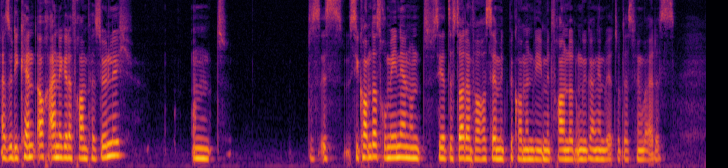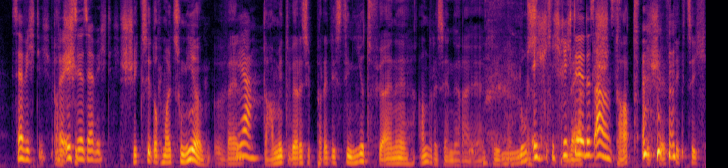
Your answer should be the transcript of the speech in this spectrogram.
also die kennt auch einige der Frauen persönlich und das ist, sie kommt aus Rumänien und sie hat das dort einfach auch sehr mitbekommen, wie mit Frauen dort umgegangen wird und deswegen war das sehr wichtig oder ist ihr sehr wichtig. Schick sie doch mal zu mir, weil ja. damit wäre sie prädestiniert für eine andere Sendereihe. Die Lust ich, ich richte ihr das aus. Stadt beschäftigt sich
